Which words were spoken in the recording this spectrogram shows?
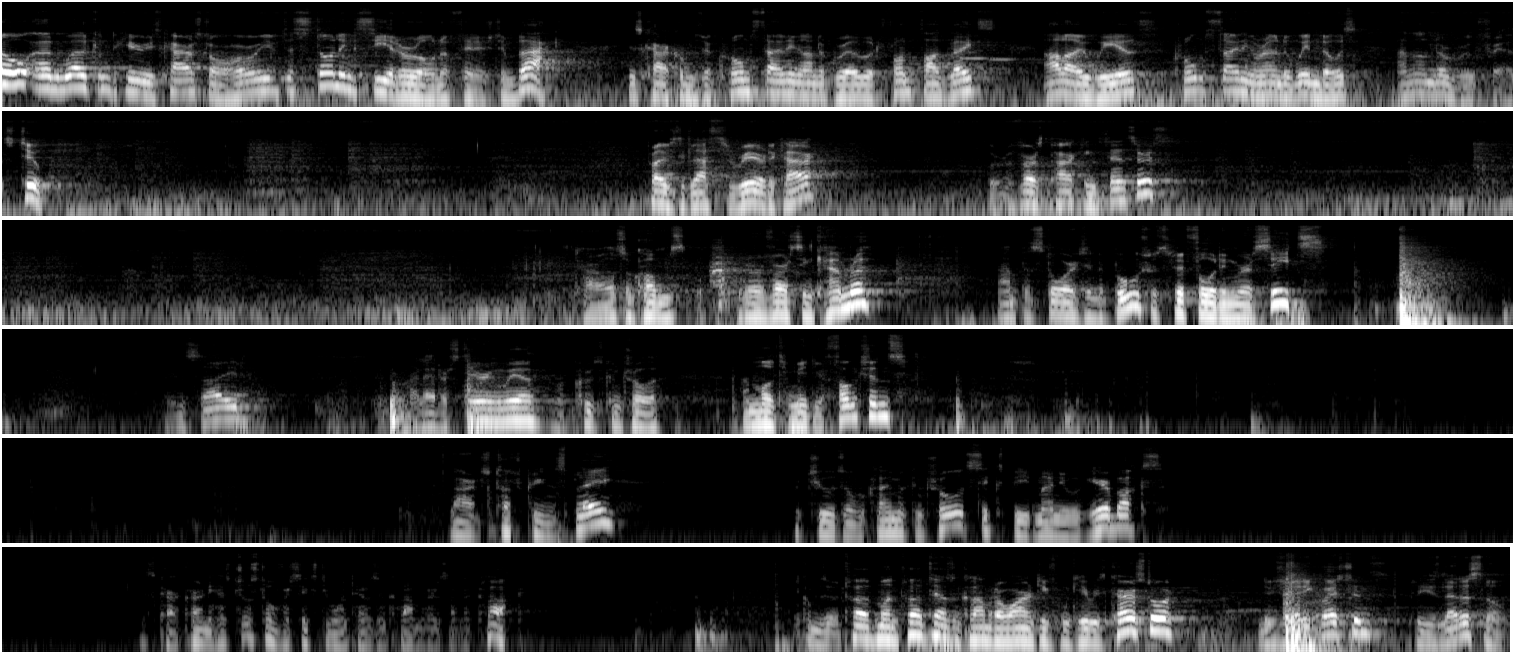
Hello and welcome to Keary's Car Store where we have the stunning Seat Arona finished in black. This car comes with chrome styling on the grille with front fog lights, alloy wheels, chrome styling around the windows and on the roof rails too. Privacy glass to the rear of the car with reverse parking sensors. The car also comes with a reversing camera, ample storage in the boot with split folding rear seats. Inside, our leather steering wheel with cruise control and multimedia functions. Large touchscreen display with dual zone climate control, 6 speed manual gearbox. This car currently has just over 61,000 kilometers on the clock. It comes with a 12 month, 12,000 kilometer warranty from Keary's Car Store. And if you have any questions, please let us know.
